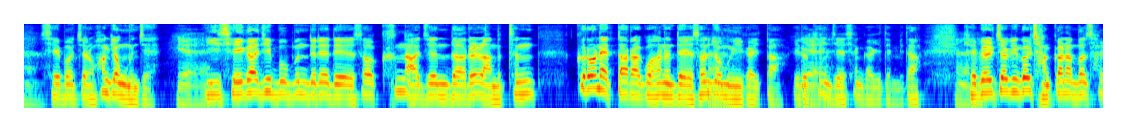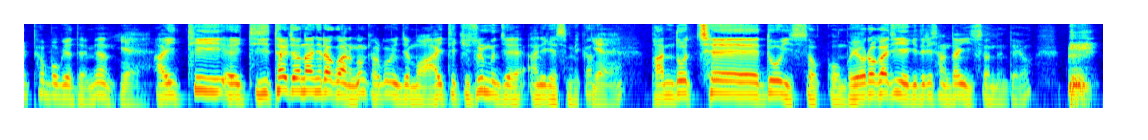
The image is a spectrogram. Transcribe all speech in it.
예. 세 번째는 환경 문제. 예. 이세 가지 부분들에 대해서 큰 아젠다를 아무튼 끌어냈다라고 하는 데에선 네. 좀 의의가 있다. 이렇게 예. 이제 생각이 됩니다. 예. 개별적인 걸 잠깐 한번 살펴보게 되면 예. IT 디지털 전환이라고 하는 건 결국 이제 뭐 IT 기술 문제 아니겠습니까? 예. 반도체도 있었고 뭐 여러 가지 얘기들이 상당히 있었는데요.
